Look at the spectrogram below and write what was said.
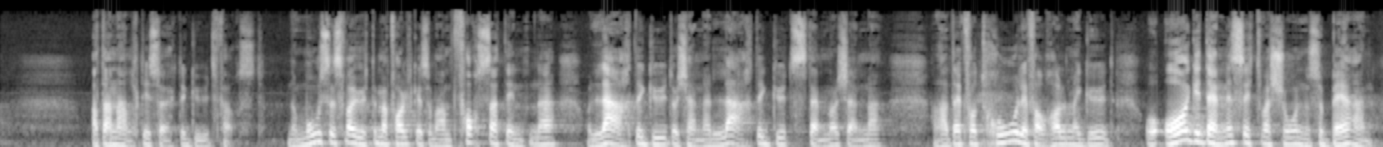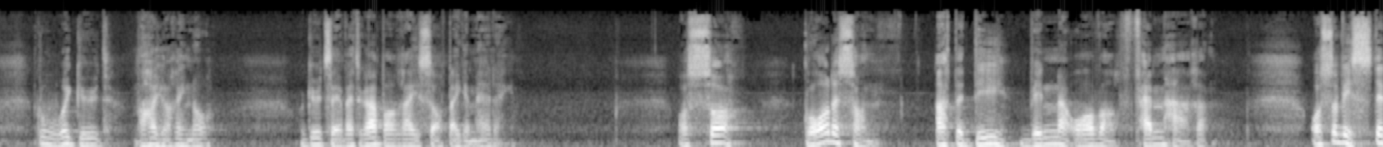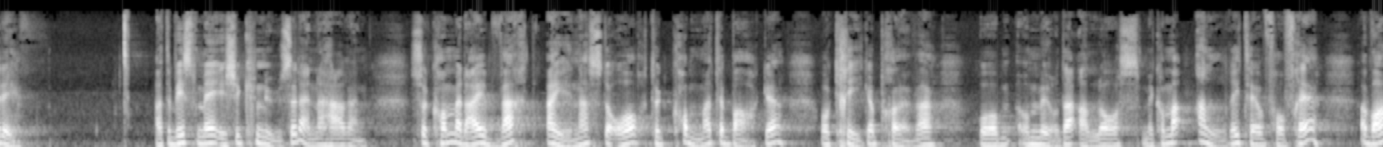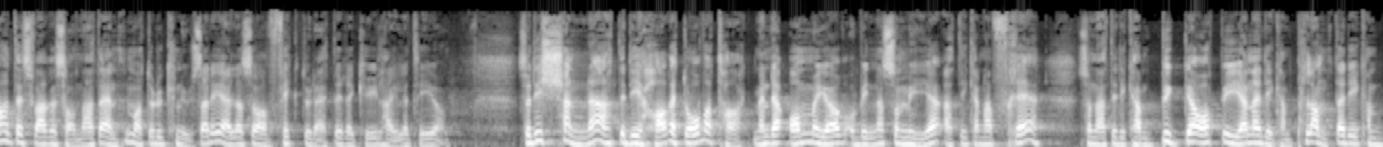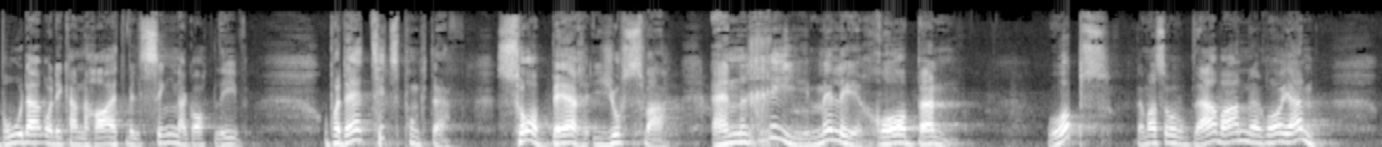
at han alltid søkte Gud først. Når Moses var ute med folket, så var han fortsatt inne og lærte Gud å kjenne, lærte Guds stemme å kjenne. Han hadde et fortrolig forhold med Gud. Og òg i denne situasjonen så ber han, gode Gud, hva gjør jeg nå? Og Gud sier, vet du hva, bare reis opp, jeg er med deg. Og så går det sånn at de vinner over fem hærer. Og så visste de at hvis vi ikke knuser denne hæren, så kommer de hvert eneste år til å komme tilbake og krige og prøve å myrde alle oss. Vi kommer aldri til å få fred. Det var dessverre sånn at enten måtte du knuse dem, eller så fikk du dette i rekyl hele tida. Så de skjønner at de har et overtak, men det er om å gjøre å vinne så mye at de kan ha fred, sånn at de kan bygge opp byene, de kan plante, de kan bo der, og de kan ha et velsigna godt liv. Og på det tidspunktet så ber Josva en rimelig rå bønn. Ops, der var han rå igjen.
